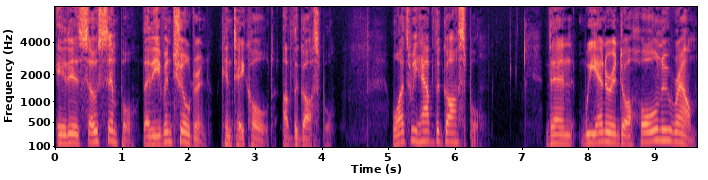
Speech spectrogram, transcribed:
It is so simple that even children can take hold of the gospel. Once we have the gospel, then we enter into a whole new realm.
